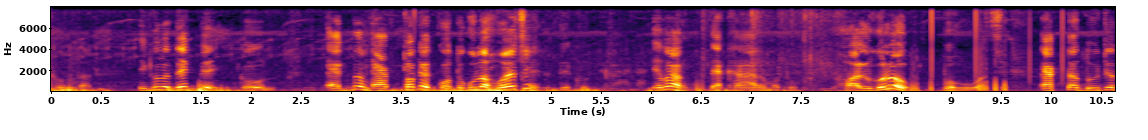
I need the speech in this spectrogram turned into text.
সুন্দর। এগুলো দেখতে গোল। একদম এক থেকে কতগুলো হয়েছে, দেখুন। এবং দেখার মতো। ফলগুলো বহু আছে। একটা, দুইটা,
